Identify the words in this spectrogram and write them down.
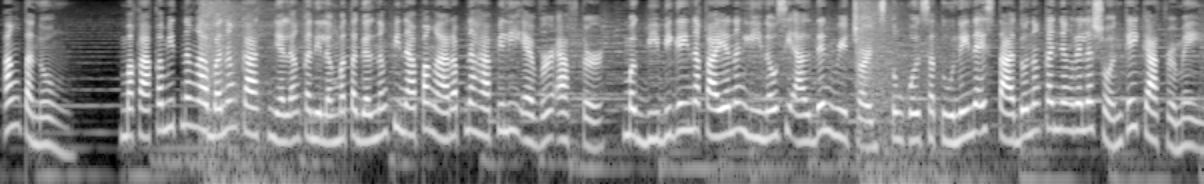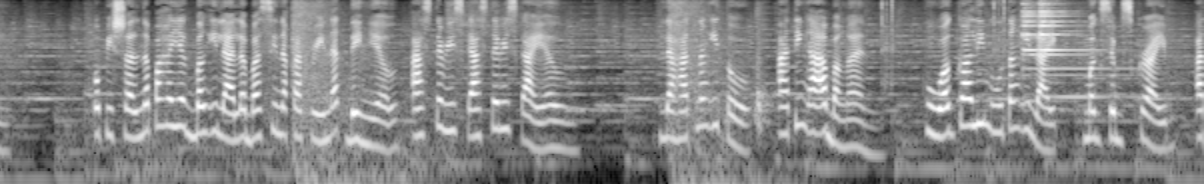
Ang tanong, makakamit na nga ba ng Kathniel ang kanilang matagal nang pinapangarap na happily ever after, magbibigay na kaya ng linaw si Alden Richards tungkol sa tunay na estado ng kanyang relasyon kay Catherine May. Opisyal na pahayag bang ilalabas sina Catherine at Daniel, asterisk asterisk IL. Lahat ng ito, ating aabangan. Huwag kalimutang i-like, mag-subscribe, at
